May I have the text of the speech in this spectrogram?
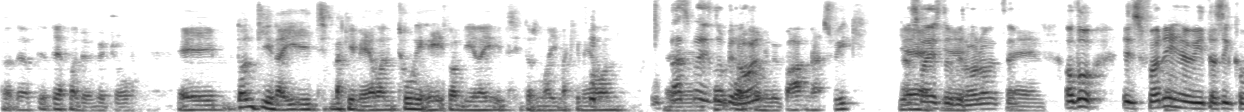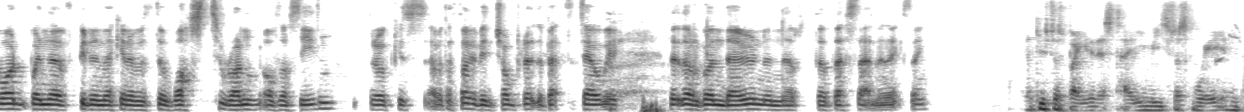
But they're, they're definitely doing a good job. Um, Dundee United, Micky Mellon. Tony hates Dundee United. He doesn't like Micky Mellon. That's um, why he's not been on. He'll be back next week. That's yeah, why he's not been on all the time. Um, Although it's funny how he doesn't come on when they've been in a kind of the worst run of their season. You know, because I would have thought he'd been chomping at the bit to tell me that they're going down and they're, they're this, that, and the next thing. I think he's just biding his time. He's just waiting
